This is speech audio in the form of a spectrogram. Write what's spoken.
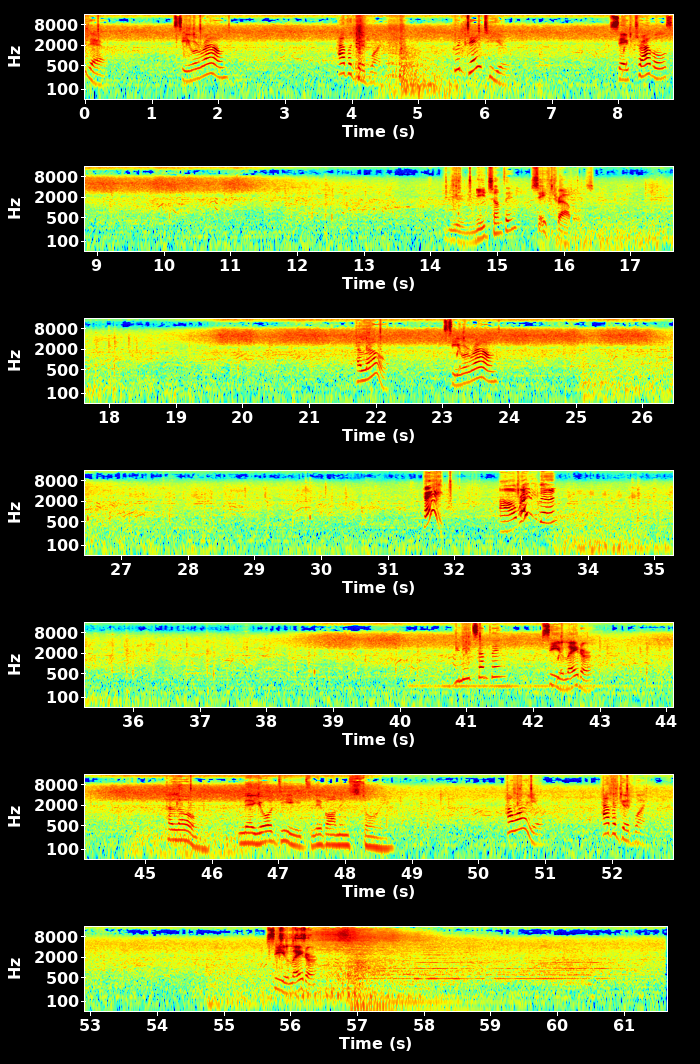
Hey there. See you around. Have a good one. Good day to you. Safe travels. You need something? Safe travels. Hello. See you around. Hey! Alrighty then. You need something? See you later. Hello. May your deeds live on in story. How are you? Have a good one. See you later.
